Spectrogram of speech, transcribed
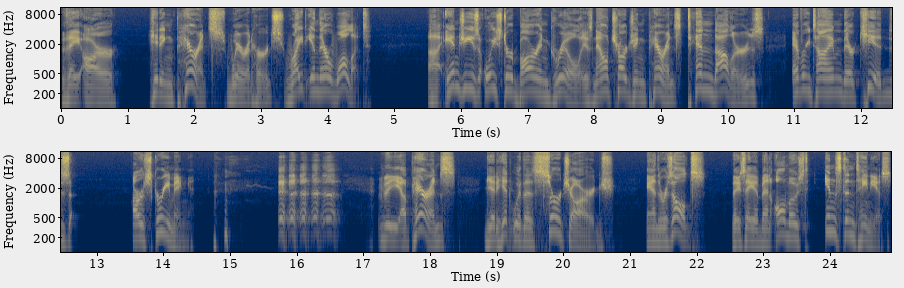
They are hitting parents where it hurts, right in their wallet. Uh, Angie's Oyster Bar and Grill is now charging parents $10 every time their kids are screaming. the uh, parents get hit with a surcharge, and the results, they say, have been almost instantaneous.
